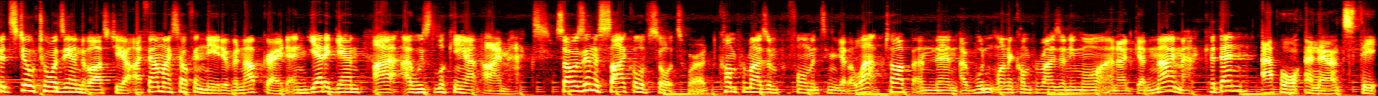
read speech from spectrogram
But still, towards the end of last year, I found myself in need of an upgrade. And yet again, I, I, was looking at iMacs. So I was in a cycle of sorts where I'd compromise on performance and get a laptop, and then I wouldn't want to compromise anymore and I'd get an iMac. But then Apple announced the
